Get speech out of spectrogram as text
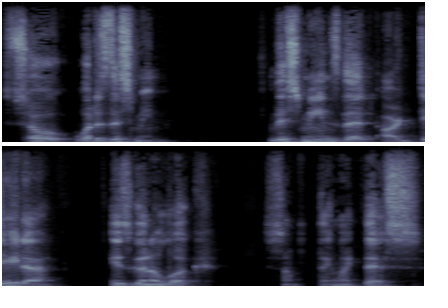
So what does this mean? This means that our data is going to look something like this.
